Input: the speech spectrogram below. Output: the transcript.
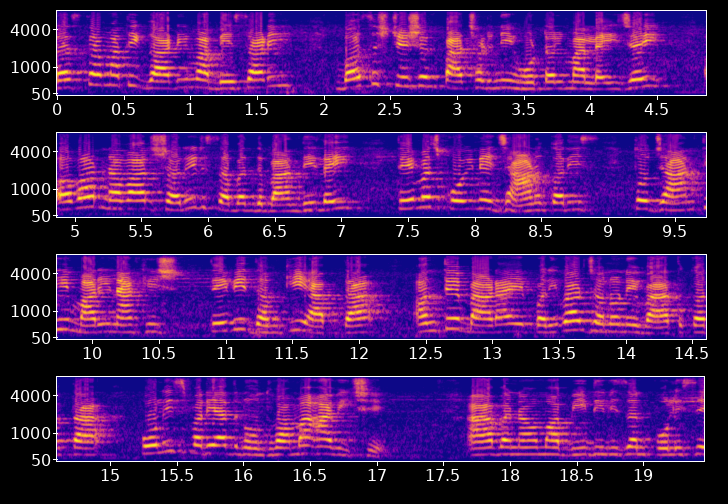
રસ્તામાંથી ગાડીમાં બેસાડી બસ સ્ટેશન પાછળની હોટલમાં લઈ જઈ અવારનવાર શરીર સંબંધ બાંધી લઈ તેમજ કોઈને જાણ કરીશ તો જાનથી મારી નાખીશ તેવી ધમકી આપતા અંતે બાળાએ પરિવારજનોને વાત કરતા પોલીસ ફરિયાદ નોંધવામાં આવી છે. આ બનાવમાં બી ડિવિઝન પોલીસે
